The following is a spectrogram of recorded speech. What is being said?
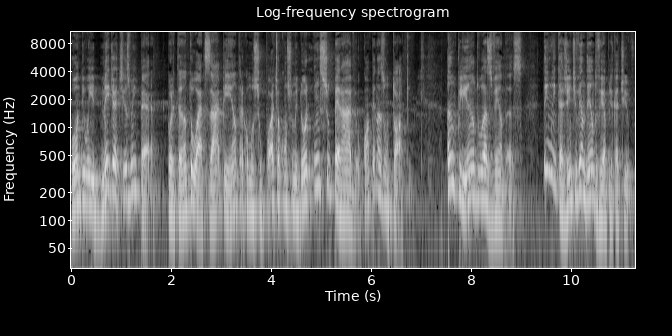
onde o imediatismo impera. Portanto, o WhatsApp entra como suporte ao consumidor insuperável com apenas um toque. Ampliando as vendas. Tem muita gente vendendo via aplicativo,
